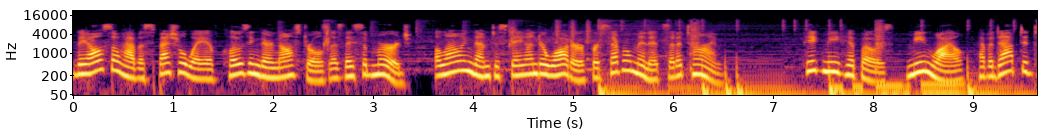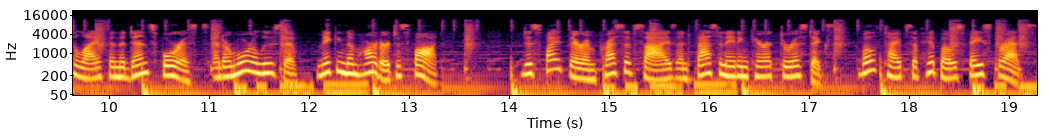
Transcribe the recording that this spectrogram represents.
They also have a special way of closing their nostrils as they submerge, allowing them to stay underwater for several minutes at a time. Pygmy hippos, meanwhile, have adapted to life in the dense forests and are more elusive, making them harder to spot. Despite their impressive size and fascinating characteristics, both types of hippos face threats.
